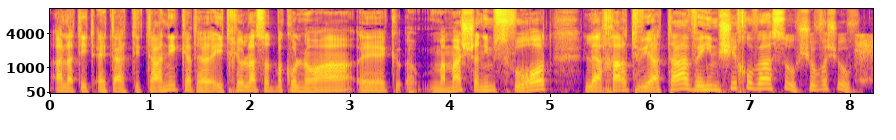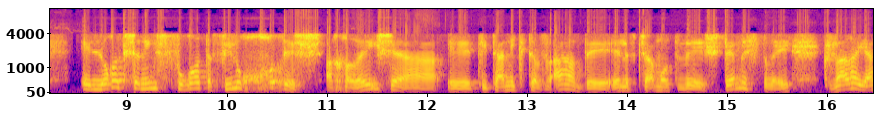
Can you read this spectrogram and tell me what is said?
על הטיט... את הטיטניק התחילו לעשות בקולנוע אה, ממש שנים ספורות לאחר תביעתה, והמשיכו ועשו שוב ושוב. אה, לא רק שנים ספורות, אפילו חודש אחרי שהטיטניק טבעה ב-1912, כבר היה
